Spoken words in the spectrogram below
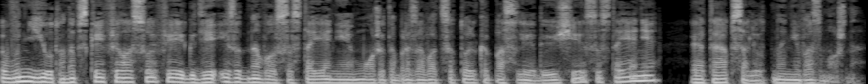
В ньютоновской философии, где из одного состояния может образоваться только последующее состояние, это абсолютно невозможно.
